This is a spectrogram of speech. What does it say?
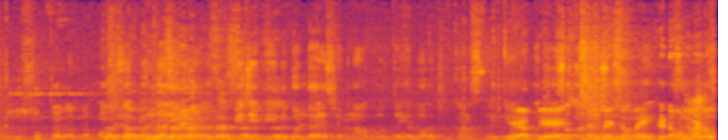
ಕೊಡುವುದು ಸೂಕ್ತ ಅಲ್ಲ ಅಂತ ನಾನು ಭಾವಿಸ್ತೇನೆ. ಬಿಜೆಪಿಯಲ್ಲಿ ಬಂಡಾಯ ಶಮನ ಆಗುವಂತ ಎಲ್ಲ ಕಾಣಿಸ್ತಾ ಇದೆ ಏ ಮೈಕ್ ಡೌನ್ ಮಾಡು.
